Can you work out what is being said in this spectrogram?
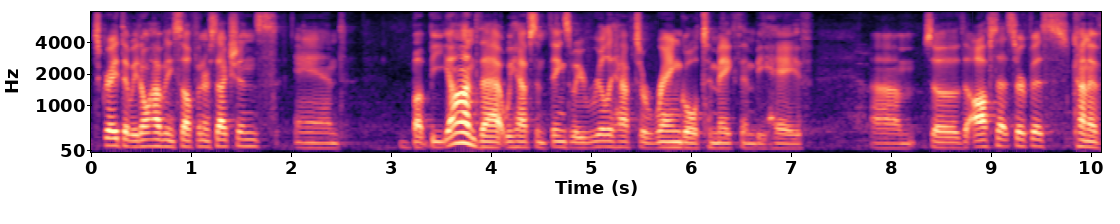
it's great that we don't have any self-intersections, and, but beyond that, we have some things that we really have to wrangle to make them behave. Um, so the offset surface, kind of,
